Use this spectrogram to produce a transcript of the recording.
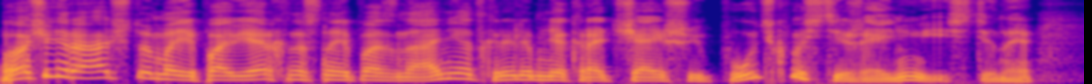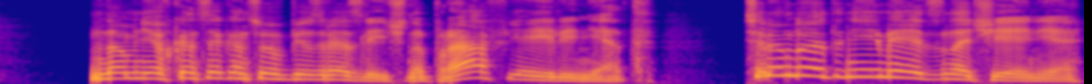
«Очень рад, что мои поверхностные познания открыли мне кратчайший путь к постижению истины. Но мне, в конце концов, безразлично, прав я или нет». Все равно это не имеет значения,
